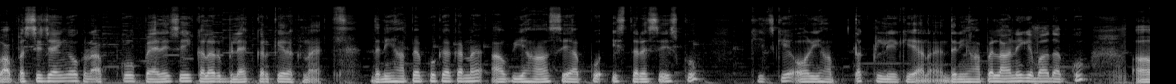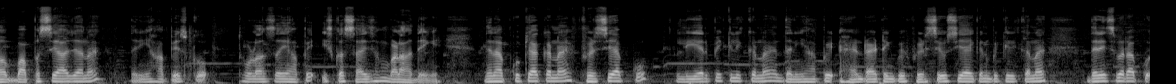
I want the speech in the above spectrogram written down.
वापस से जाएँगे और आपको पहले से ही कलर ब्लैक करके रखना है। देन यहाँ पे आपको क्या करना है? अब यहाँ से आपको इस तरह से इसको खींच के और यहाँ तक लेके आना है। देन यहाँ पे लाने के बाद आपको वापस से आ जाना है। देन यहाँ पे इसको थोड़ा सा यहाँ पे इसका साइज़ हम बढ़ा देंगे। देन आपको क्या करना है? फिर से आपको लेयर पे क्लिक करना है। देन यहाँ पे हैंड राइटिंग पे फिर से उसी आइकन पे क्लिक करना है। देन इस बार आपको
